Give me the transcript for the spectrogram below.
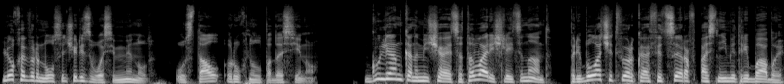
Лёха вернулся через восемь минут. Устал, рухнул под осину. «Гулянка намечается, товарищ лейтенант. Прибыла четверка офицеров, а с ними три бабы.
